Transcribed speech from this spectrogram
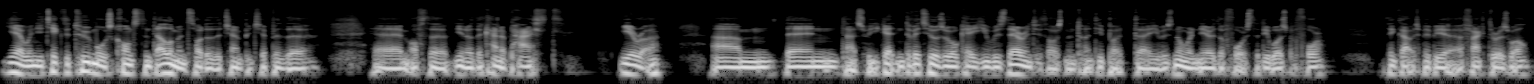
yeah, when you take the two most constant elements out of the championship of the um, of the you know the kind of past era, um, then that's what you get. And Dovizioso, okay, he was there in 2020, but uh, he was nowhere near the force that he was before. I think that was maybe a factor as well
